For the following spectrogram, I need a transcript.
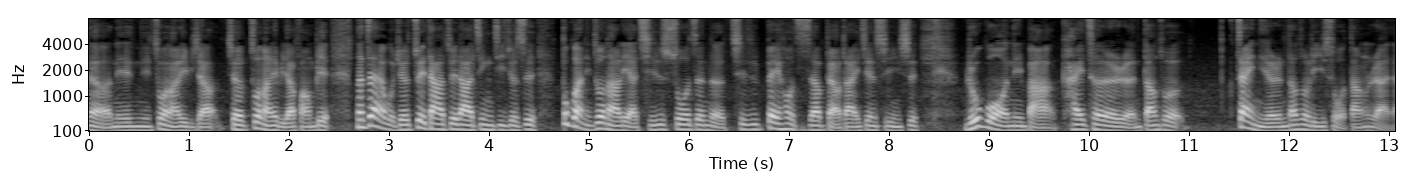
呃，你你坐哪里比较，就坐哪里比较方便。那再来，我觉得最大最大的禁忌就是，不管你坐哪里啊，其实说真的，其实背后只是要表达一件事情是，如果你把开车的人当做载你的人当做理所当然。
